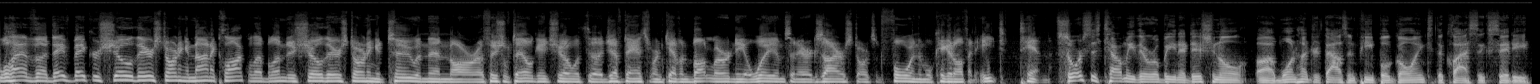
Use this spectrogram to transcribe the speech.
We'll have uh, Dave Baker's show there starting at 9 o'clock. We'll have Belinda's show there starting at 2. And then our official tailgate show with uh, Jeff Dantzler and Kevin Butler, Neil Williams, and Eric Zeier starts at 4. And then we'll kick it off at 8.10. Sources tell me there will be an additional uh, 100,000 people going to the Classic City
